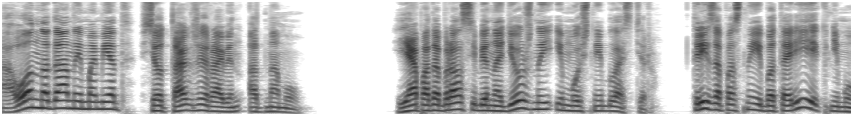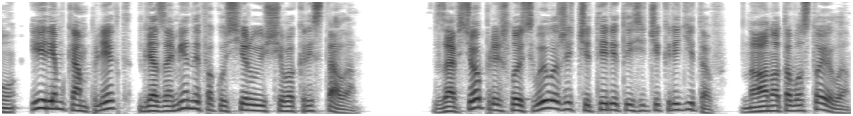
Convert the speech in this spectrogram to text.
а он на данный момент все так же равен одному. Я подобрал себе надежный и мощный бластер, три запасные батареи к нему и ремкомплект для замены фокусирующего кристалла. За все пришлось выложить 4000 кредитов, но оно того стоило.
